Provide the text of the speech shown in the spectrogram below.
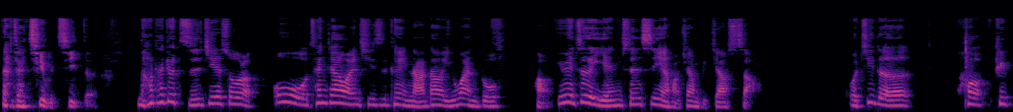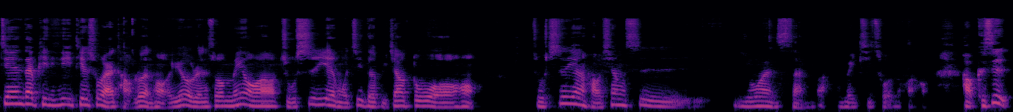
大家记不记得？然后他就直接说了：“哦，参加完其实可以拿到一万多，好，因为这个延伸试验好像比较少。我记得后今天在 PTT 贴出来讨论哈，也有人说没有啊，主试验我记得比较多哦，哈，主试验好像是一万三吧，我没记错的话，好，可是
